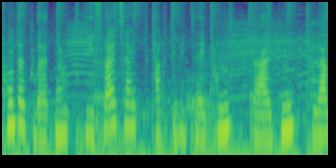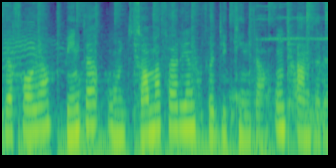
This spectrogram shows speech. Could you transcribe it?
100 Betten, die Freizeitaktivitäten, Reiten, Lagerfeuer, Winter- und Sommerferien für die Kinder und andere.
